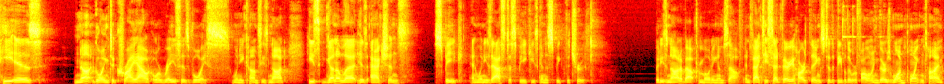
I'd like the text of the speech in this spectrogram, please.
he is not going to cry out or raise his voice when he comes. He's not, he's to let his actions speak. And when he's asked to speak, he's to speak the truth. But he's not about promoting himself. In fact, he said very hard things to the people that were following. There's one point in time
